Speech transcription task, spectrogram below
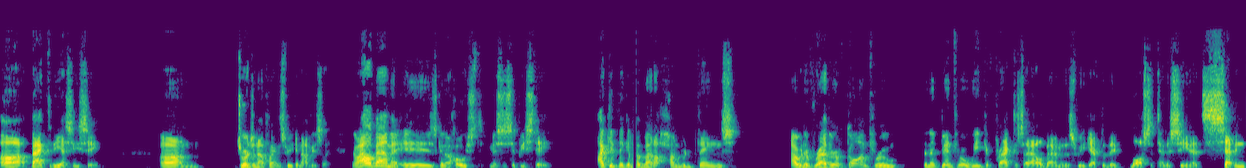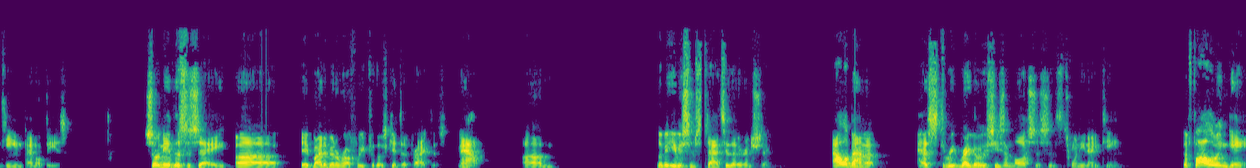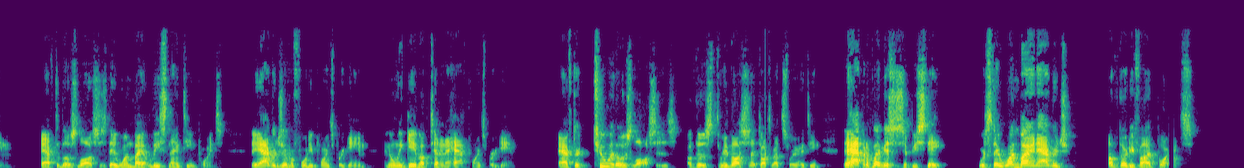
uh, back to the SEC. Um, Georgia not playing this weekend, obviously. Now Alabama is going to host Mississippi State. I can think of about a hundred things I would have rather have gone through than have been through a week of practice at Alabama this week after they lost to Tennessee and had 17 penalties. So, needless to say, uh, it might have been a rough week for those kids at practice. Now, um, let me give you some stats here that are interesting. Alabama has three regular season losses since 2019. The following game, after those losses, they won by at least 19 points. They averaged over 40 points per game and only gave up 10 and a half points per game. After two of those losses, of those three losses I talked about in 2019, they happened to play Mississippi State, which they won by an average of 35 points.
